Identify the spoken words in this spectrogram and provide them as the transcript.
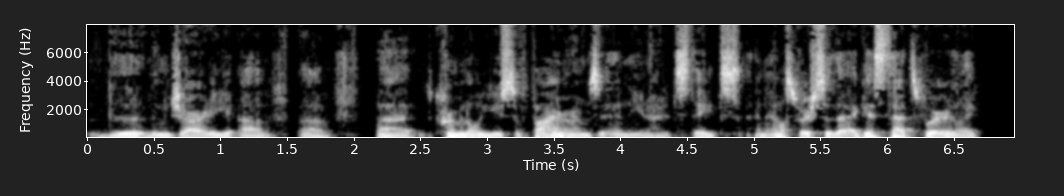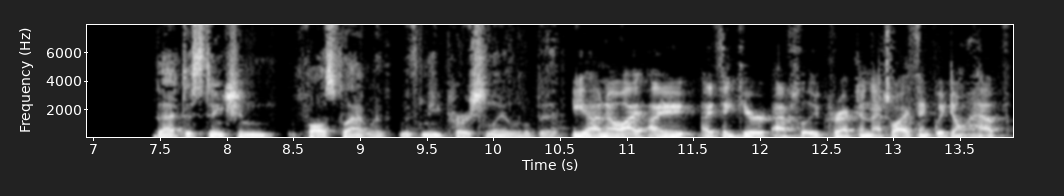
the, the majority of, of uh, criminal use of firearms in the United States and elsewhere. So that, I guess that's where like that distinction falls flat with, with me personally a little bit. Yeah, no, I, I, I think you're absolutely correct, and that's why I think we don't have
